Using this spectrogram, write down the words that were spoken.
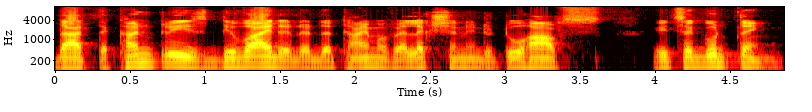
that the country is divided at the time of election into two halves. It's a good thing.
